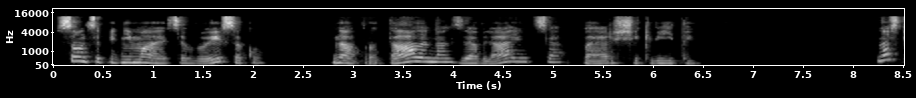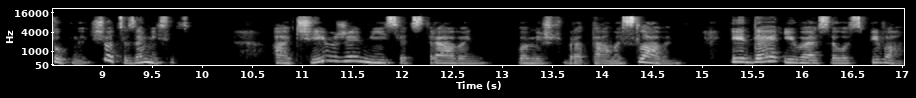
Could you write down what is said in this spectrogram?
сонце піднімається високо, на проталинах з'являються перші квіти. Наступне, що це за місяць? А чим же місяць травень поміж братами славен? Іде і весело співа,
